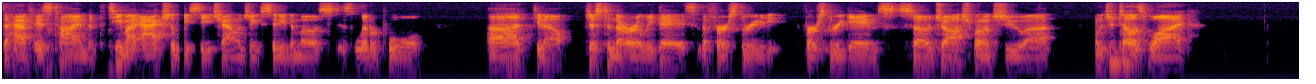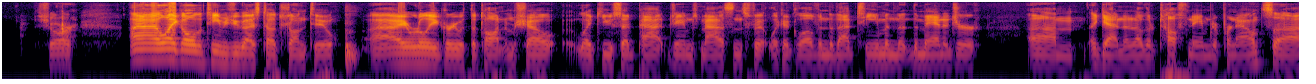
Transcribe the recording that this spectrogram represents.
to have his time. But the team I actually see challenging City the most is Liverpool. Uh, you know, just in the early days, the first three first three games. So Josh, why don't you uh, why don't you tell us why? Sure. I, I like all the teams you guys touched on too. I really agree with the Tottenham shout. Like you said, Pat, James Madison's fit like a glove into that team, and the, the manager, um, again, another tough name to pronounce. Uh,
